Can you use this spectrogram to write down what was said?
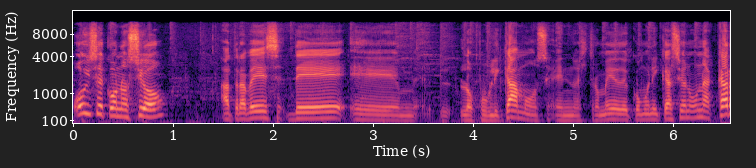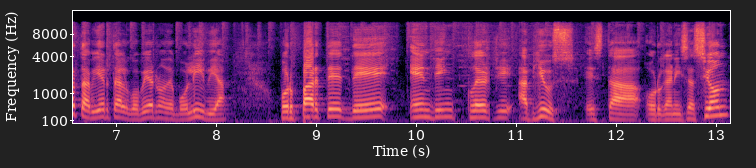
hoy se conoció a través de, eh, lo publicamos en nuestro medio de comunicación, una carta abierta al gobierno de Bolivia por parte de Ending Clergy Abuse, esta organización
